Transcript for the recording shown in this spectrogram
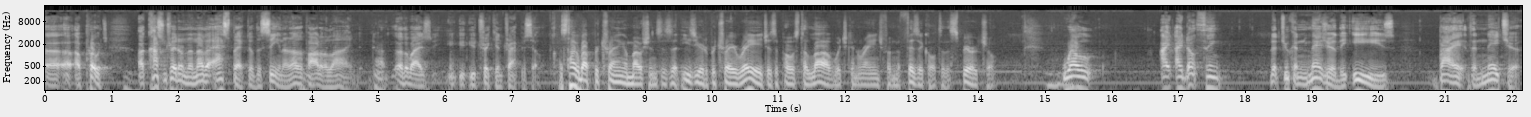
uh, approach, uh, concentrate on another aspect of the scene, another part of the line. Otherwise, you, you, you trick and trap yourself. Let's talk about portraying emotions. Is it easier to portray rage as opposed to love, which can range from the physical to the spiritual? Well, I, I don't think that you can measure the ease by the nature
